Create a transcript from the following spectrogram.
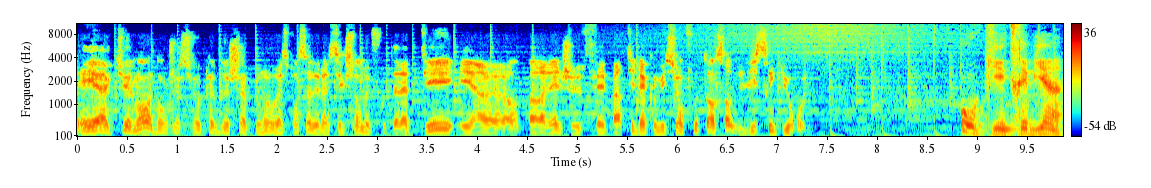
et actuellement donc je suis au club de Chaponneau responsable de la section de foot adapté et euh, en parallèle je fais partie de la commission foot ensemble du district du Rhône. Ok, très bien.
